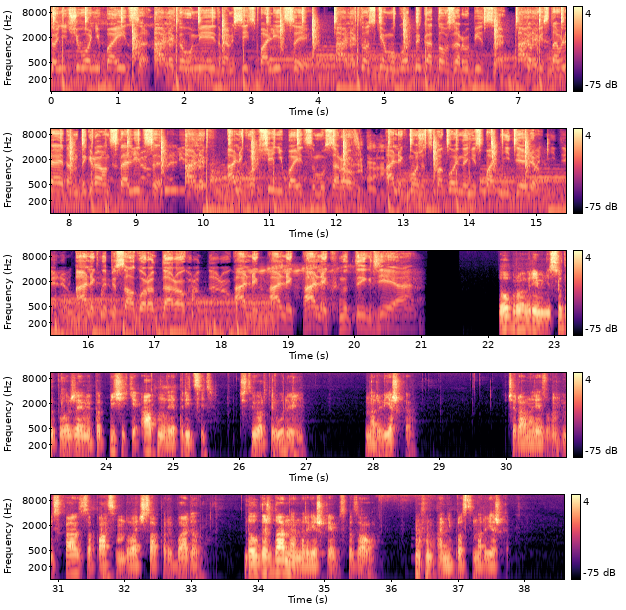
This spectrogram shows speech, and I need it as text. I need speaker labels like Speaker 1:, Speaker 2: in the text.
Speaker 1: кто ничего не боится Алик, кто умеет рамсить с полицией Алик, кто с кем угодно готов зарубиться Кто представляет андеграунд столицы Алик, Алик вообще не боится мусоров Алик может спокойно не спать неделю Алик написал город дорог Алик, Алик, Алик, ну ты где, а?
Speaker 2: Доброго времени суток, уважаемые подписчики. Апнул я 34 уровень. Норвежка. Вчера нарезал миска с запасом, 2 часа порыбалил. Долгожданная норвежка, я бы сказал. а не просто норвежка.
